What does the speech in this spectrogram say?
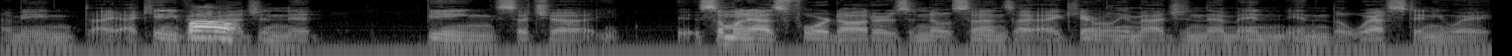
I mean, I, I can't even well, imagine it being such a. Someone has four daughters and no sons. I, I can't really imagine them in, in the West anyway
